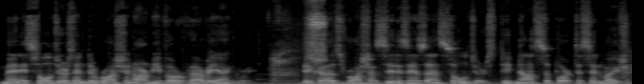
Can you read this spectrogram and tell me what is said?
many soldiers in the Russian army were very angry because Russian citizens and soldiers did not support this invasion.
